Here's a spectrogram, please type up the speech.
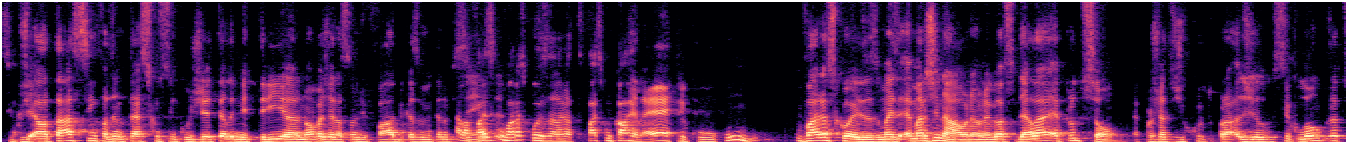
5G, ela está, sim, fazendo testes com 5G, telemetria, nova geração de fábricas, aumentando eficiência. Ela faz com várias coisas, ela já faz com carro elétrico, com... Várias coisas, mas é marginal, né? O negócio dela é produção, é projeto de curto prazo, de ciclo longo, projeto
